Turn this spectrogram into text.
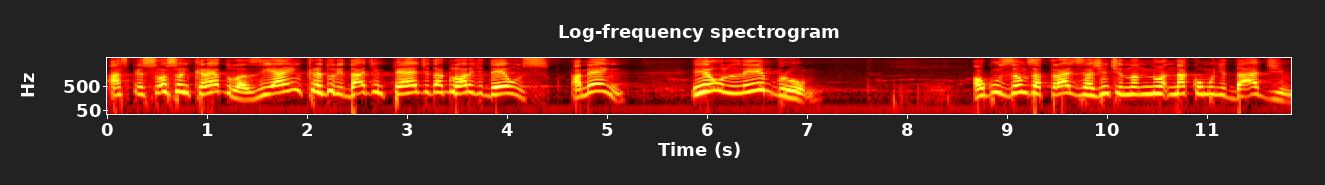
as pessoas são incrédulas e a incredulidade impede da glória de Deus. Amém? Eu lembro Alguns anos atrás, a gente na, na comunidade,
